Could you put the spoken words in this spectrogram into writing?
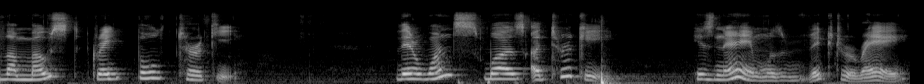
The Most Grateful Turkey. There once was a turkey. His name was Victor Ray.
